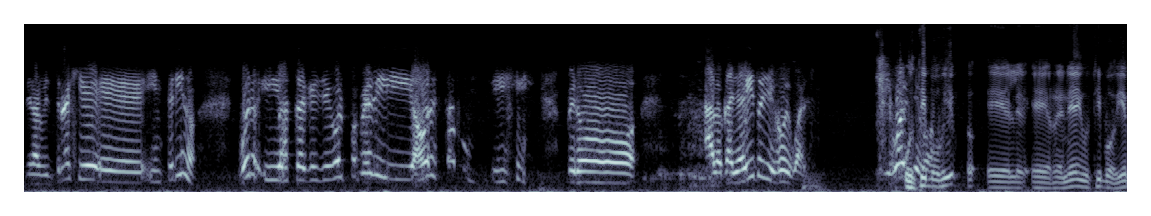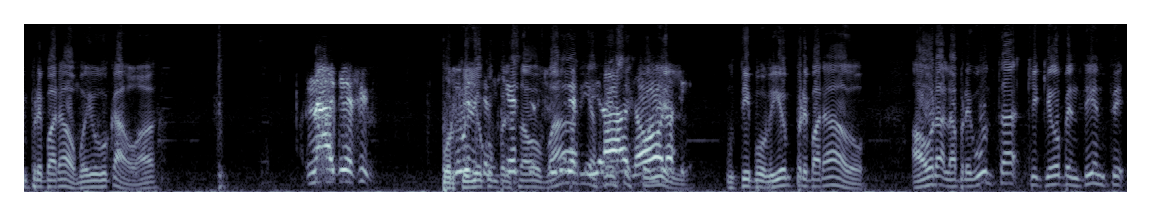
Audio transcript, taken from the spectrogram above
del arbitraje eh, interino. Bueno, y hasta que llegó el papel y ahora estamos. Y, pero a lo calladito llegó igual un tipo bien, el, eh, René es un tipo bien preparado, muy educado, ¿ah? Nada que decir. Porque yo he conversado varias veces con él. Un tipo bien preparado. Ahora, la pregunta que quedó pendiente,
